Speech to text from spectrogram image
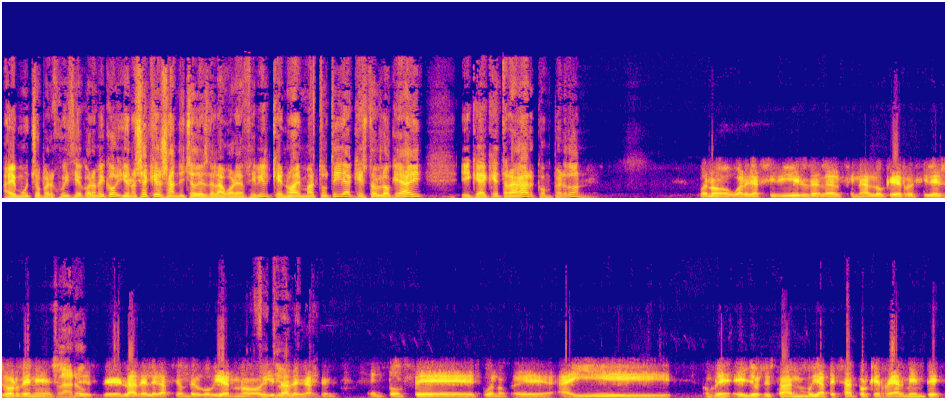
Hay mucho perjuicio económico. Yo no sé qué os han dicho desde la Guardia Civil, que no hay más tutía, que esto es lo que hay y que hay que tragar, con perdón. Bueno, Guardia Civil al al final lo que recibe es órdenes desde la delegación del gobierno y la delegación. Entonces, bueno, eh, ahí, hombre, ellos están muy a pesar porque realmente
